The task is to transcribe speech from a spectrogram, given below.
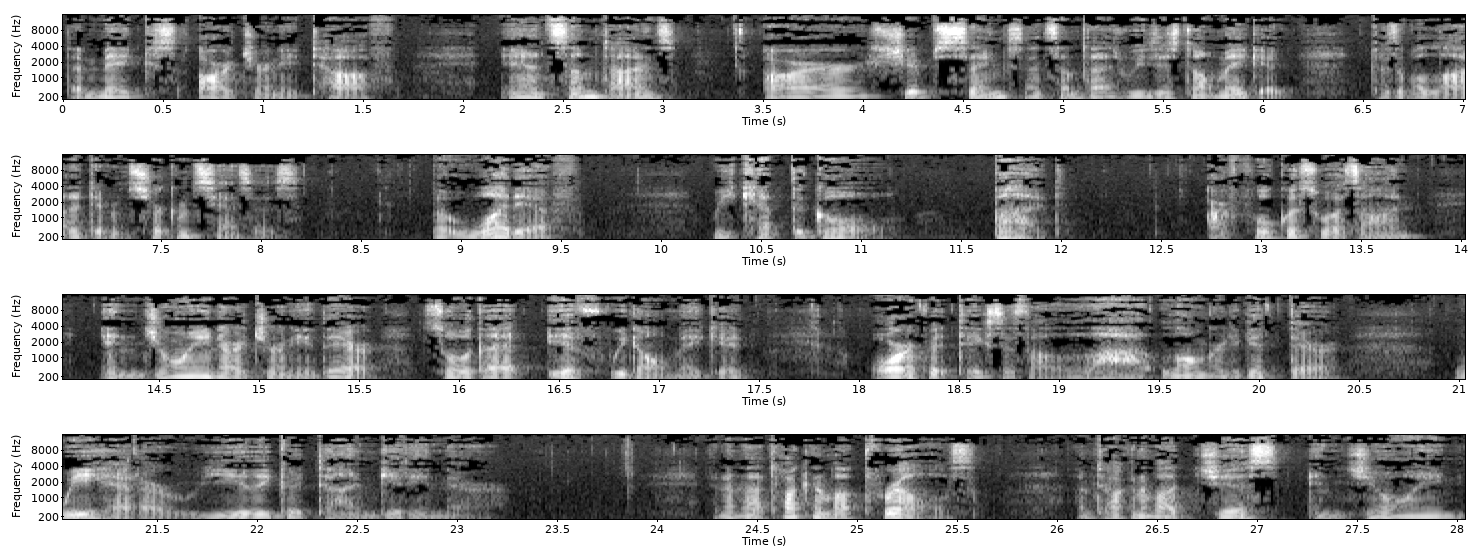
that makes our journey tough. And sometimes our ship sinks and sometimes we just don't make it because of a lot of different circumstances. But what if we kept the goal, but our focus was on enjoying our journey there so that if we don't make it, or if it takes us a lot longer to get there, we had a really good time getting there. And I'm not talking about thrills. I'm talking about just enjoying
